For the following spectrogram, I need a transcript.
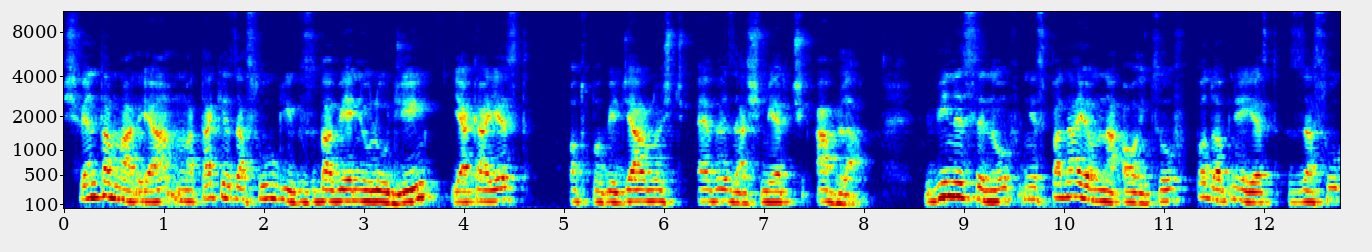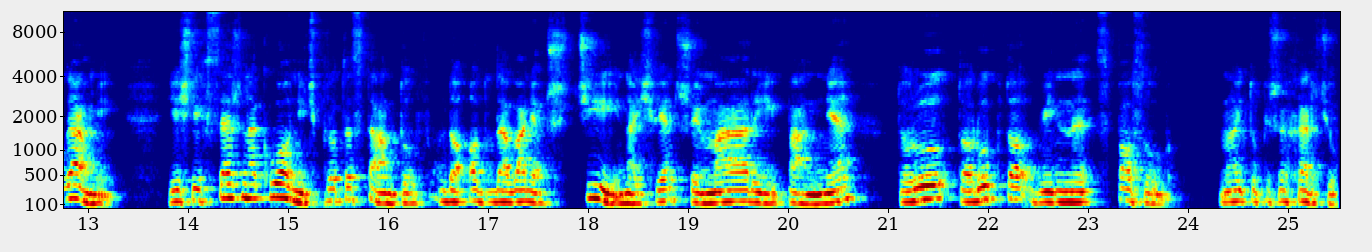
Święta Maria ma takie zasługi w zbawieniu ludzi, jaka jest odpowiedzialność Ewy za śmierć Abla. Winy synów nie spadają na ojców, podobnie jest z zasługami. Jeśli chcesz nakłonić protestantów do oddawania czci Najświętszej Marii Pannie, to, to rób to w inny sposób. No i tu pisze Herciu.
